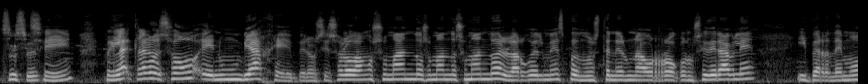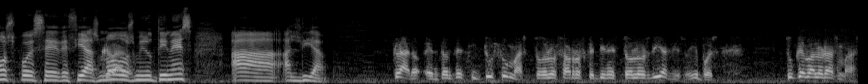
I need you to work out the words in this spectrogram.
Sí, sí. Sí. Pues cla- claro, eso en un viaje, pero si eso lo vamos sumando, sumando, sumando, a lo largo del mes podemos tener un ahorro considerable y perdemos, pues eh, decías, ¿no? Claro. Dos minutines a- al día. Claro, entonces si tú sumas todos los ahorros que tienes todos los días, dices, oye, pues, ¿tú qué valoras más?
